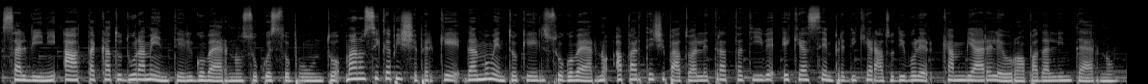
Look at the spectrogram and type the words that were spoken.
Salvini ha attaccato duramente il governo su questo punto, ma non si capisce perché dal momento che il suo governo ha partecipato alle trattative e che ha sempre dichiarato di voler cambiare l'Europa dall'interno.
